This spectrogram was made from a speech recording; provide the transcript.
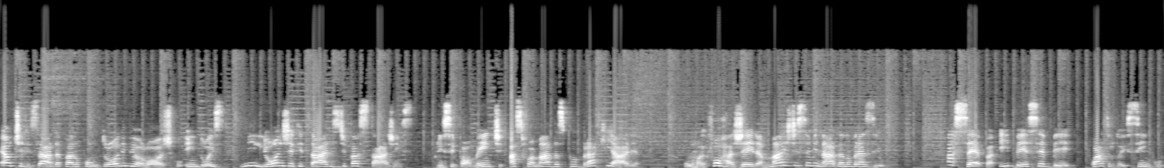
é utilizada para o controle biológico em 2 milhões de hectares de pastagens, principalmente as formadas por braquiária, uma forrageira mais disseminada no Brasil. A cepa IBCB 425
